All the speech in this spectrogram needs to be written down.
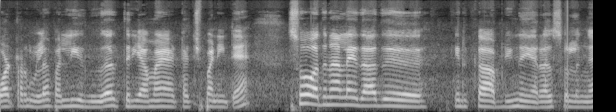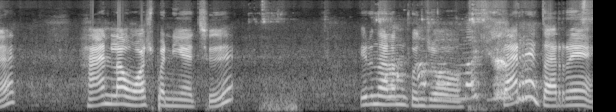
வாட்டருக்குள்ளே பள்ளி இருந்தது. அது தெரியாமல் டச் பண்ணிட்டேன். ஸோ அதனால் ஏதாவது இருக்கா அப்படின்னு யாராவது சொல்லுங்கள் ஹேண்ட்லாம் வாஷ் பண்ணியாச்சு. இருந்தாலும் கொஞ்சம் தர்றேன் தர்றேன்.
